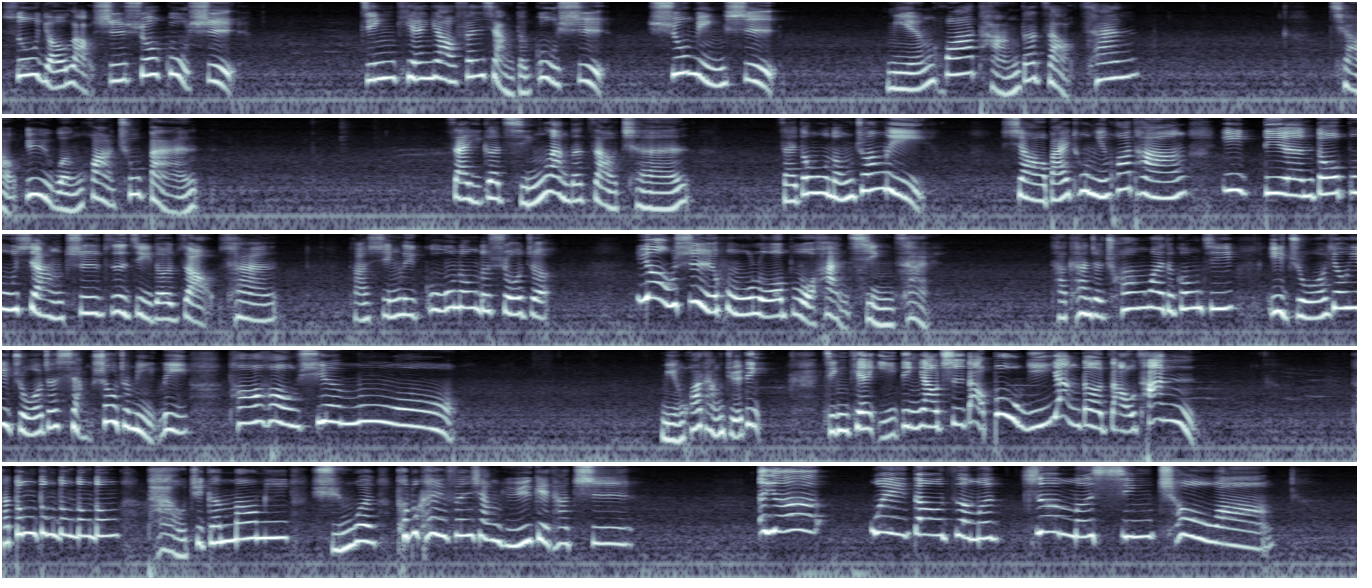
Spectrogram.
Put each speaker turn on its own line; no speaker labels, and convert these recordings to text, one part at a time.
苏有老师说故事。今天要分享的故事书名是《棉花糖的早餐》，巧遇文化出版。在一个晴朗的早晨，在动物农庄里。小白兔棉花糖一点都不想吃自己的早餐，他心里咕哝的说着：“又是胡萝卜和青菜。”他看着窗外的公鸡一啄又一啄着享受着米粒，他好羡慕哦。棉花糖决定，今天一定要吃到不一样的早餐。他咚咚咚咚咚跑去跟猫咪询问，可不可以分享鱼给他吃？哎呀，味道怎么这么腥臭啊！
